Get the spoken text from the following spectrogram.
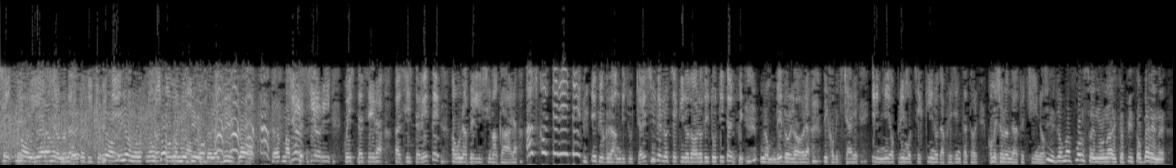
Sì, noi veramente, io, io non, non so come dirtelo, Gigio, eh, ma Signori e signori, questa sera assisterete a una bellissima gara. Ascolterete i più grandi successi dello zecchino d'oro di tutti i tempi. Non vedo l'ora di cominciare il mio primo zecchino da presentatore. Come sono andato, Cino? Gigio, ma forse non hai capito bene.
